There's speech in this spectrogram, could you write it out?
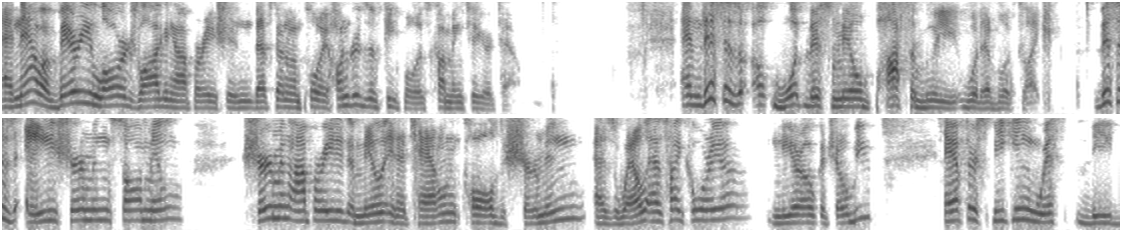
And now a very large logging operation that's going to employ hundreds of people is coming to your town. And this is uh, what this mill possibly would have looked like. This is a Sherman sawmill. Sherman operated a mill in a town called Sherman, as well as Hicoria, near Okeechobee. After speaking with the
